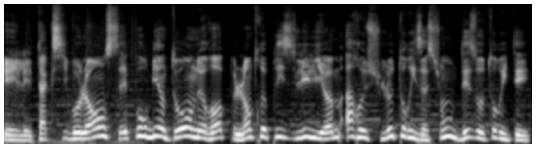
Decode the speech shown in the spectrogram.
Et les taxis volants, c'est pour bientôt en Europe, l'entreprise Lilium a reçu l'autorisation des autorités.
